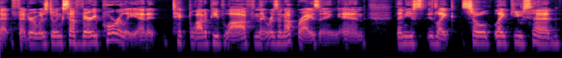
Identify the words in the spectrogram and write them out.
that fedra was doing stuff very poorly and it ticked a lot of people off and there was an uprising. And then you like so like you said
